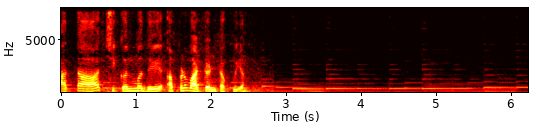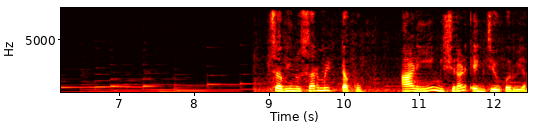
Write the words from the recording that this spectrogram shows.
आता चिकनमध्ये आपण वाटण टाकूया. चवीनुसार मीठ टाकू आणि मिश्रण एकजीव करूया.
